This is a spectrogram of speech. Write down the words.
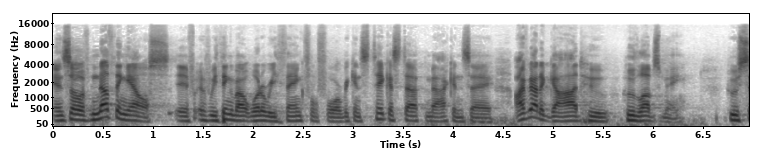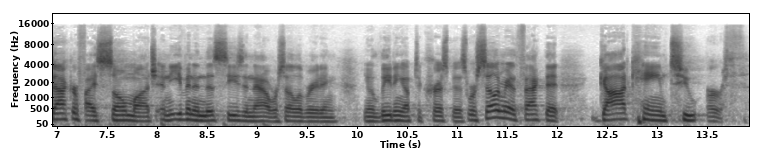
And so, if nothing else, if, if we think about what are we thankful for, we can take a step back and say, I've got a God who, who loves me, who sacrificed so much. And even in this season now, we're celebrating, you know, leading up to Christmas, we're celebrating the fact that God came to earth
